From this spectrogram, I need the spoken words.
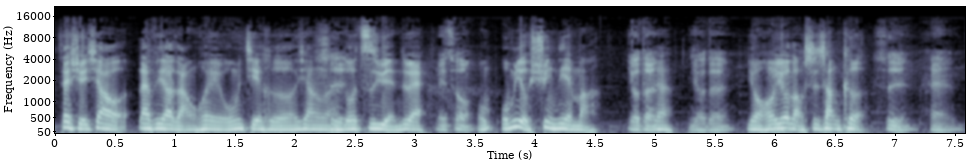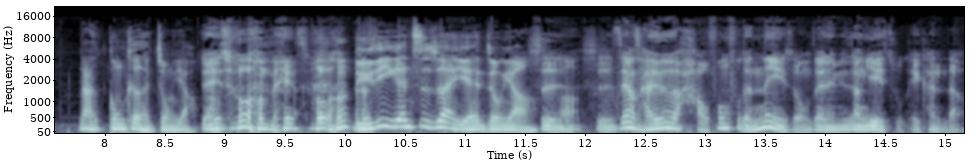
在学校赖副校长会，我们结合像很多资源，对不对？没错，我们我们有训练嘛？有的，有的，有有老师上课，是，嗯。那功课很重要，没错没错，履历跟自传也很重要，是是这样才会有好丰富的内容在那边让业主可以看到。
